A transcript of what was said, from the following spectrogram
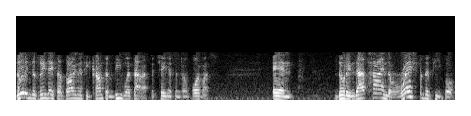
During the three days of darkness, he comes and be with us to change us and transform us. And during that time, the rest of the people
